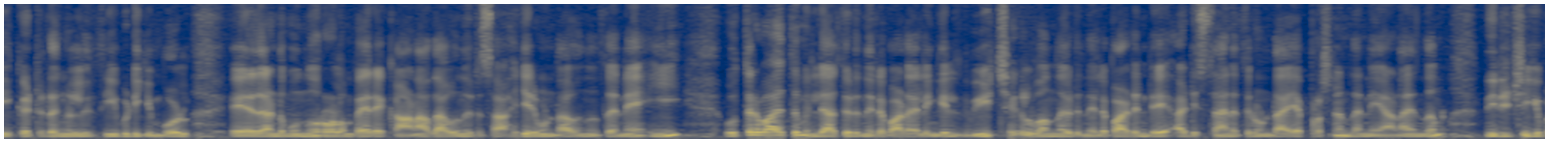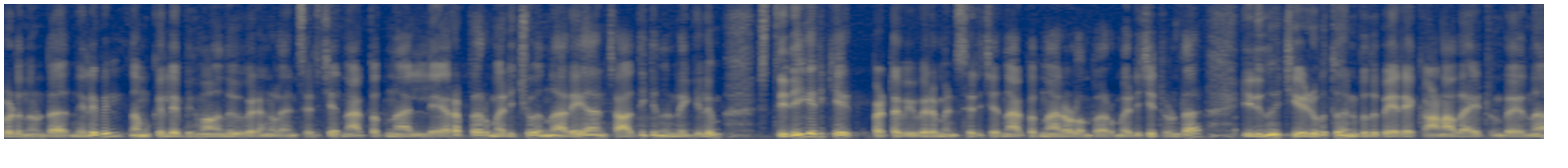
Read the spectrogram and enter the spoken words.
ഈ കെട്ടിടങ്ങളിൽ തീപിടിക്കുമ്പോൾ ഏതാണ്ട് മുന്നൂറോളം പേരെ കാണാതാവുന്ന ഒരു സാഹചര്യം ഉണ്ടാകുന്നത് തന്നെ ഈ ഉത്തരവാദിത്തമില്ലാത്തൊരു നിലപാട് അല്ലെങ്കിൽ വീഴ്ചകൾ വന്ന ഒരു നിലപാടിന്റെ അടിസ്ഥാനത്തിലുണ്ടായ പ്രശ്നം തന്നെയാണ് എന്നും നിരീക്ഷിക്കപ്പെടുന്നുണ്ട്. നിലവിൽ നമുക്ക് ലഭ്യമാകുന്ന വിവരങ്ങൾ അനുസരിച്ച് നാൽപ്പത്തിനാലിലേറെ പേർ മരിച്ചു എന്ന് അറിയാൻ സാധിക്കുന്നുണ്ടെങ്കിലും സ്ഥിരീകരിക്കപ്പെട്ട വിവരം അനുസരിച്ച് നാൽപ്പത്തിനാലോളം പേർ മരിച്ചിട്ടുണ്ട്. ഇരുന്നൂറ്റി എഴുപത്തി ഒൻപത് പേരെ കാണാതായിട്ടുണ്ട് എന്ന്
